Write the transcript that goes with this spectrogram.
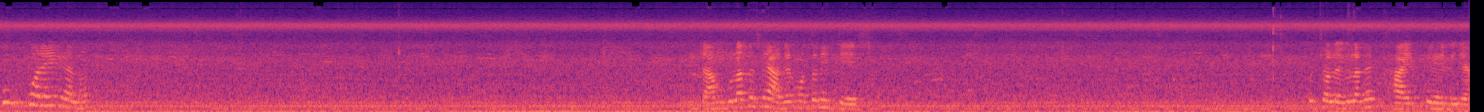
খুব পরেই গেল। জামগুলো তো সেই আগের মতনই টেস্ট তো চলো এগুলোকে খাই খেয়ে নিয়ে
